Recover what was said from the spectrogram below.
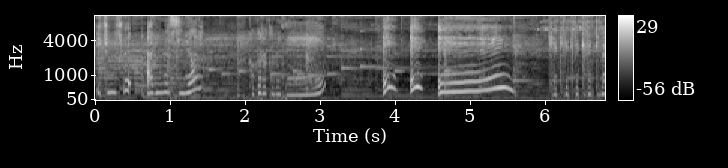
一日でありますように。心込めて。えいえいえい。キラキラキラキラキラ。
